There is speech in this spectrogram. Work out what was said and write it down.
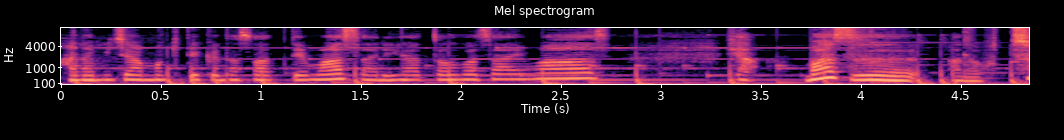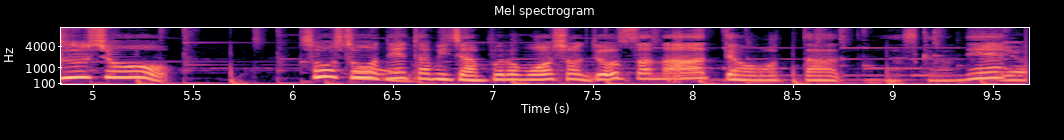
花見ちゃんも来てくださってます。ありがとうございます。まず、あの、通常、そうそうね、うんタミちゃんプロモーション上手だなって思ったんですけどいね。や、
